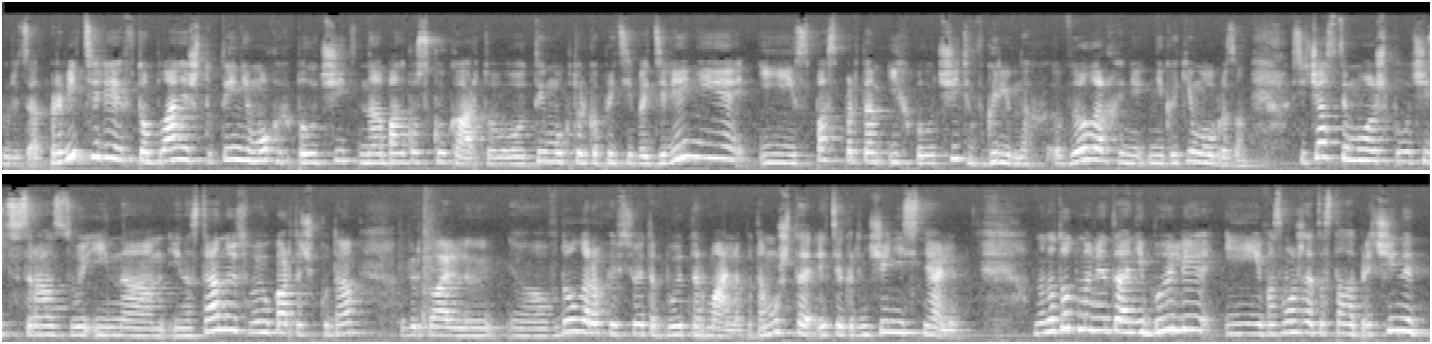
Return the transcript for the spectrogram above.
говорится, отправители в том плане, что ты не мог их получить на банковскую карту. Ты мог только прийти в отделение и с паспортом их получить в гривнах, в долларах ни, никаким образом. Сейчас ты можешь получить сразу и на иностранную свою карточку, да, виртуальную, э, в долларах, и все это будет нормально, потому что эти ограничения сняли. Но на тот момент они были, и, возможно, это стало причиной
